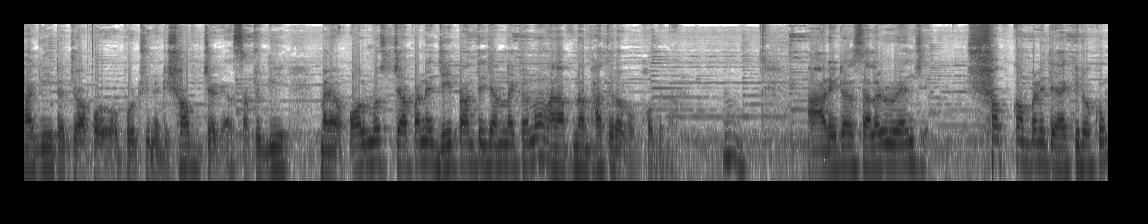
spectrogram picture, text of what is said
ভাগে এটা জব অপরচুনিটি সব জায়গায় আছে। আপনি মানে অলমোস্ট জাপানে যে প্রান্তে যান না কেন, আর আপনার ভাতের অভাব হবে না। আর এটার স্যালারি রেঞ্জ সব কোম্পানিতে একই রকম।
